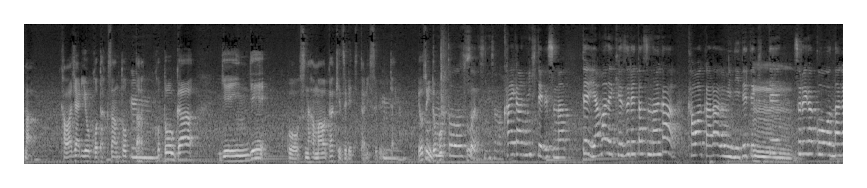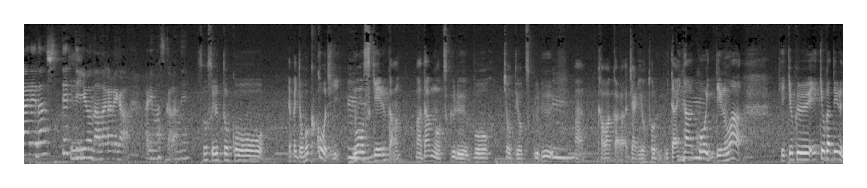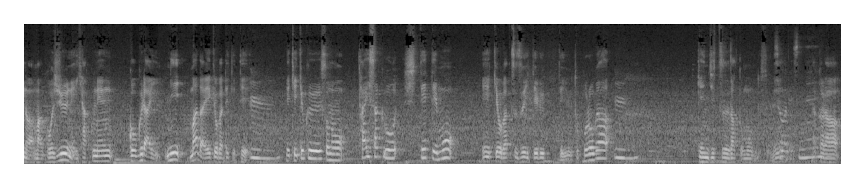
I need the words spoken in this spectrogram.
まあ、川砂利をこうたくさん取ったことが原因でこう砂浜が削れてたりするみたいな、要するにどこ？本当そうですね。その海岸に来てる砂って山で削れた砂が川から海に出てきてうん。それがこう流れ出してっていうような流れがありますからね。そうするとこうやっぱり土木工事のスケール感、まあ、ダムを作る防潮堤を作る、うん。まあ、川から砂利を取るみたいな行為っていうのは、結局影響が出るのはまあ50年100年後ぐらいにまだ影響が出てて、うん。で結局その対策をしてても影響が続いてるっていうところがうん現実だと思うんですよね。そうですね。だから、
